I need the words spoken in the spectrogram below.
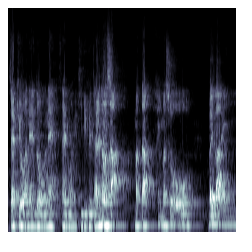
じゃあ今日はね、どうもね、最後まで聞いてくれてありがとうございました。また会いましょう。バイバイ。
